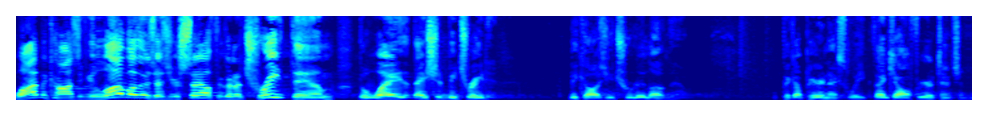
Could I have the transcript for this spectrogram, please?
Why? Because if you love others as yourself, you're going to treat them the way that they should be treated because you truly love them. We'll pick up here next week. Thank you all for your attention.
